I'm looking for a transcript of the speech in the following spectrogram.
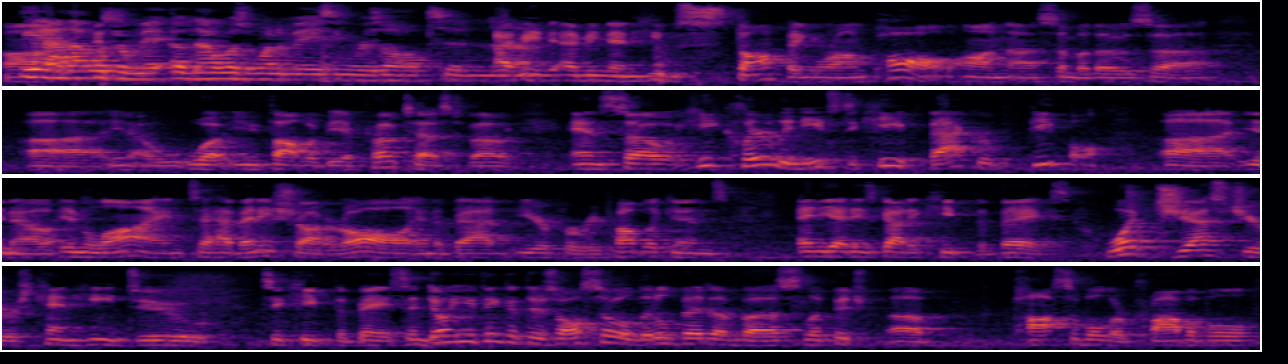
Um, yeah, that was ama- that was one amazing result. In, uh, I mean, I mean, and he was stomping Ron Paul on uh, some of those. Uh, uh, you know what you thought would be a protest vote, and so he clearly needs to keep that group of people, uh, you know, in line to have any shot at all in a bad year for Republicans. And yet he's got to keep the base. What gestures can he do to keep the base? And don't you think that there's also a little bit of a slippage uh, possible or probable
